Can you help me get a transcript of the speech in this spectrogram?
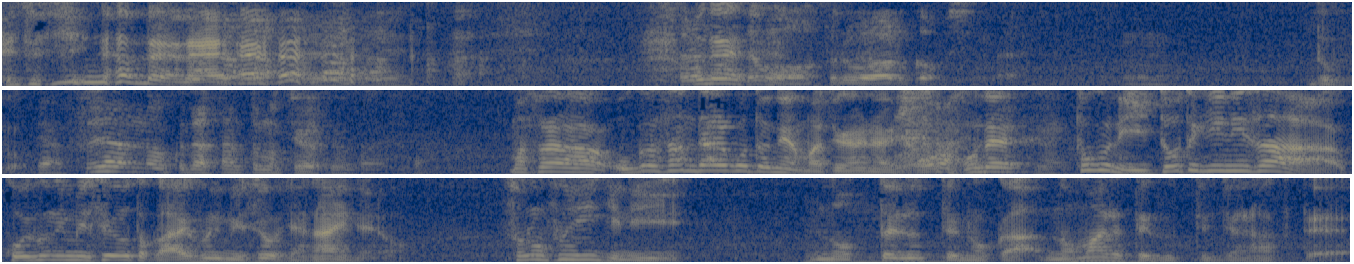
別人なんだよね。それででもそれはあるかもしれない、どうぞ。いや普段の奥田さんとも違うってことなんですか？まあそれは奥田さんであることには間違いないよ。ほんで特に意図的にさこういうふうに見せようとかああいうふうに見せようじゃないのよ。その雰囲気に乗ってるっていうのか飲まれてるっていうんじゃなくて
